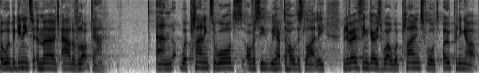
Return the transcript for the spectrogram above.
But we're beginning to emerge out of lockdown. And we're planning towards, obviously, we have to hold this lightly, but if everything goes well, we're planning towards opening up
